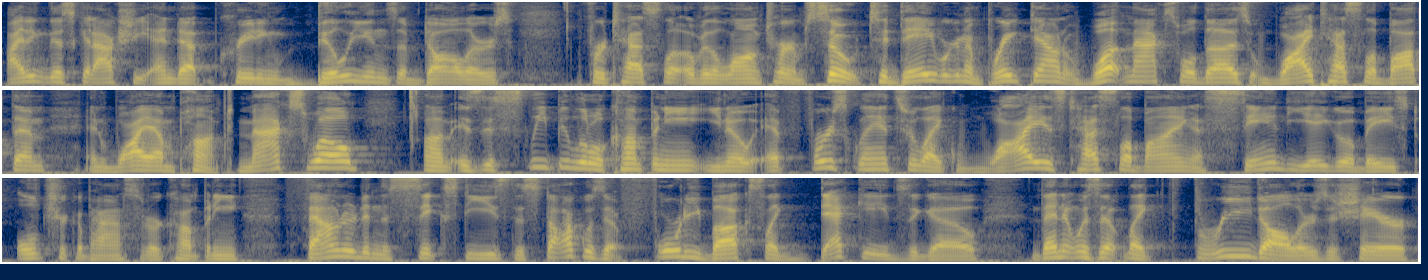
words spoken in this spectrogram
I think this could actually end up creating billions of dollars for Tesla over the long term. So today we're going to break down what Maxwell does, why Tesla bought them, and why I'm pumped. Maxwell um, is this sleepy little company. You know, at first glance, you're like, why is Tesla buying a San Diego-based ultracapacitor company founded in the 60s? The stock was at 40 bucks like decades ago. Then it was at like $3 a share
